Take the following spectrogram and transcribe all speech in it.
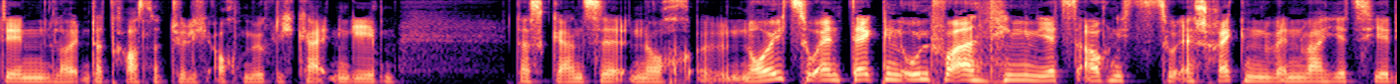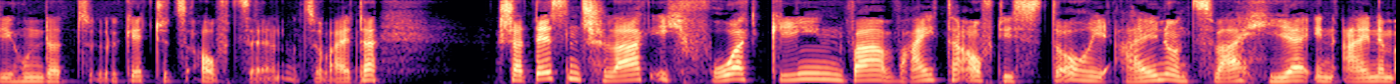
den Leuten da draußen natürlich auch Möglichkeiten geben, das Ganze noch äh, neu zu entdecken und vor allen Dingen jetzt auch nichts zu erschrecken, wenn wir jetzt hier die 100 Gadgets aufzählen und so weiter. Stattdessen schlage ich vor, gehen wir weiter auf die Story ein und zwar hier in einem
